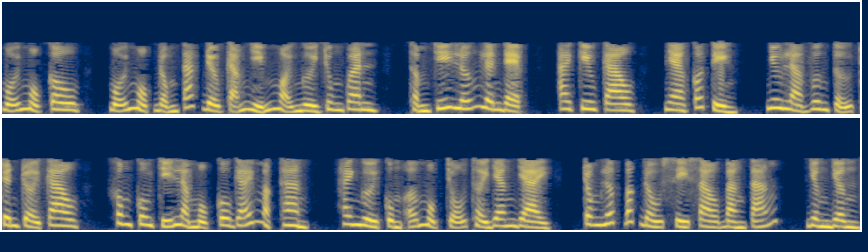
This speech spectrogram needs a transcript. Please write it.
mỗi một câu, mỗi một động tác đều cảm nhiễm mọi người chung quanh, thậm chí lớn lên đẹp, ai cao, nhà có tiền, như là vương tử trên trời cao, không cô chỉ là một cô gái mặt thang hai người cùng ở một chỗ thời gian dài, trong lớp bắt đầu xì xào bàn tán, dần dần,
